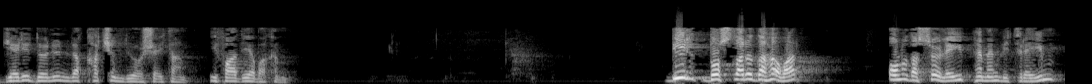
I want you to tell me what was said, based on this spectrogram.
geri dönün ve kaçın diyor şeytan. İfadeye bakın. Bir dostları daha var. Onu da söyleyip hemen bitireyim.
